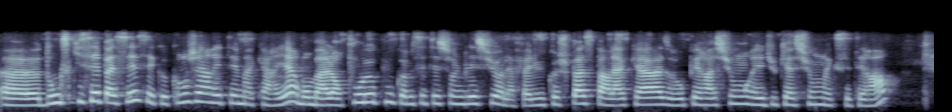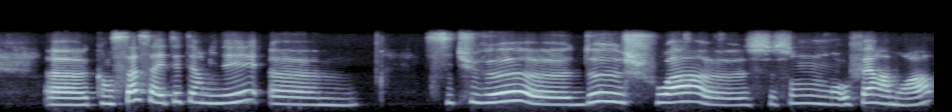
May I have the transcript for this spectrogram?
Euh, donc, ce qui s'est passé, c'est que quand j'ai arrêté ma carrière, bon, bah alors pour le coup, comme c'était sur une blessure, il a fallu que je passe par la case opération, rééducation, etc. Euh, quand ça, ça a été terminé, euh, si tu veux, deux choix se sont offerts à moi.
